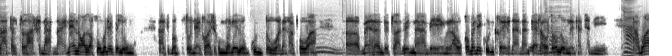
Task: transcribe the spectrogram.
ลาดต่ละตลาดขนาดไหน แน่นอนเราคงไม่ได้ไปลง อาจจะส่วนใหญ่เขาอาจจะคงไม่ได้ลงหุ้นตัวนะครับ เพราะว่าอืมเอ่อแม้กระทั่งตลาดเวียดนามเองเราก็ไม่ได้คุ้นเคยขนาดนั้น แต่เราต้องค่ะลงในดัชนีค่ะถามว่า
